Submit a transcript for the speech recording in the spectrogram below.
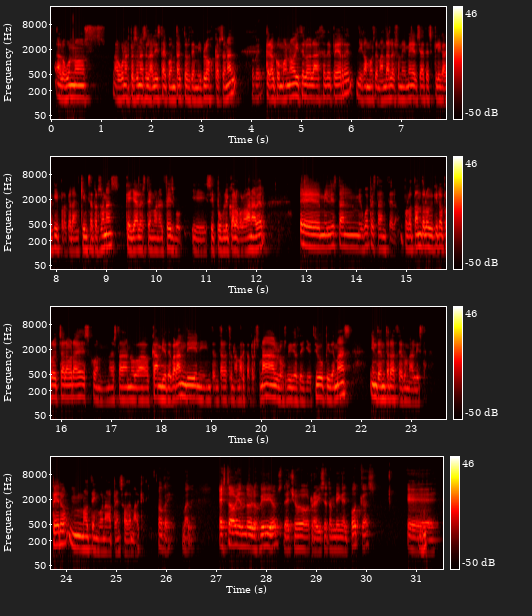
algunos, algunas personas en la lista de contactos de mi blog personal, pero como no hice lo de la GDPR, digamos de mandarles un email si haces clic aquí, porque eran 15 personas que ya les tengo en el Facebook y si publico algo lo van a ver, eh, mi lista en mi web está en cero. Por lo tanto, lo que quiero aprovechar ahora es con este nuevo cambio de branding e intentar hacer una marca personal, los vídeos de YouTube y demás, intentar hacer una lista. Pero no tengo nada pensado de marketing. Ok, vale. He estado viendo los vídeos, de hecho revisé también el podcast. Eh,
